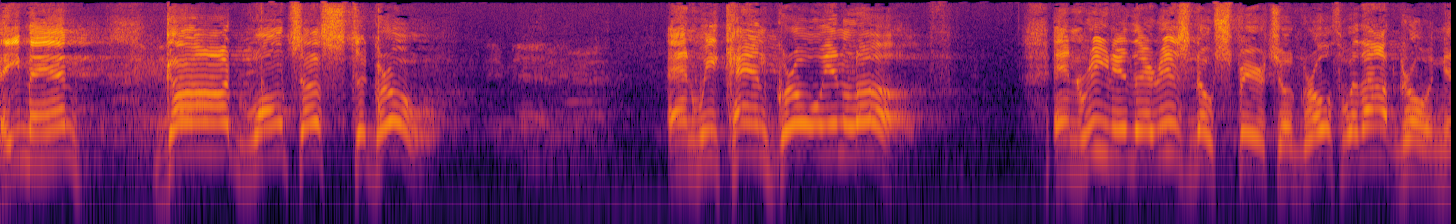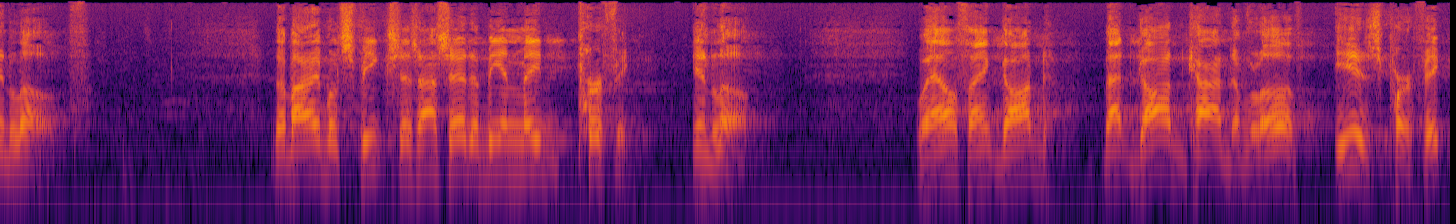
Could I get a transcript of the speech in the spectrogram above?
Amen. God wants us to grow. And we can grow in love. And really, there is no spiritual growth without growing in love. The Bible speaks, as I said, of being made perfect in love. Well, thank God that God kind of love is perfect,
